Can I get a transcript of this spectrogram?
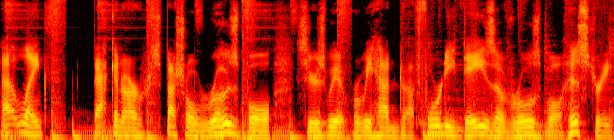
at length back in our special Rose Bowl series where we had uh, 40 days of Rose Bowl history.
